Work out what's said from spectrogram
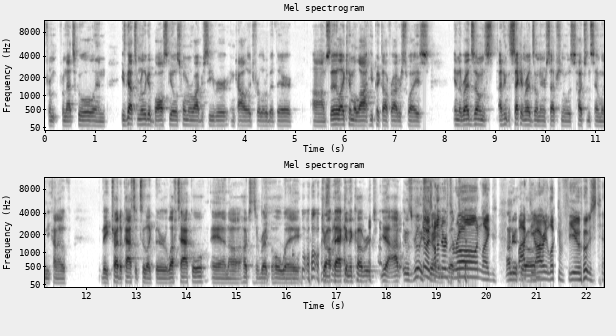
from from that school, and he's got some really good ball skills. Former wide receiver in college for a little bit there. Um, so they like him a lot. He picked off Rodgers twice in the red zone. I think the second red zone interception was Hutchinson when he kind of they tried to pass it to like their left tackle, and uh, Hutchinson read the whole way, dropped back into coverage. Yeah, I, it was really it strange, was underthrown. like underthrown. Bakhtiari looked confused.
